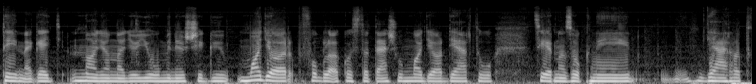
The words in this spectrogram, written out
tényleg egy nagyon-nagyon jó minőségű magyar foglalkoztatású, magyar gyártó cérnazokni gyárat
